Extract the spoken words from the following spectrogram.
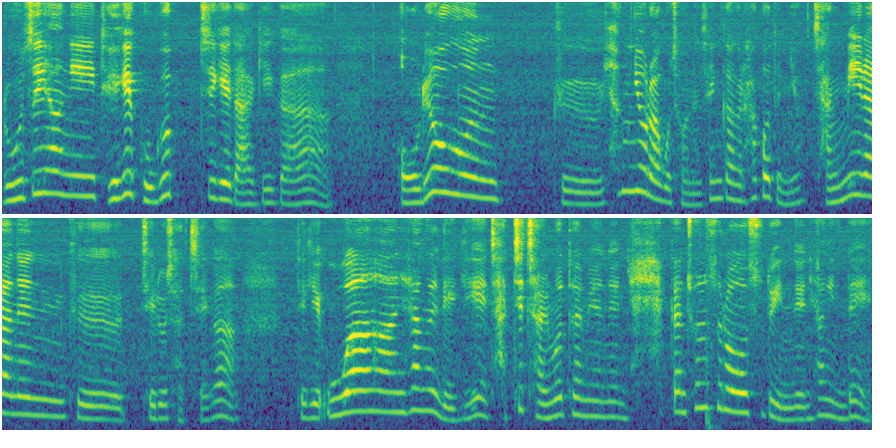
로즈 향이 되게 고급지게 나기가 어려운 그 향료라고 저는 생각을 하거든요. 장미라는 그 재료 자체가 되게 우아한 향을 내기에 자칫 잘못하면은 약간 촌스러울 수도 있는 향인데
